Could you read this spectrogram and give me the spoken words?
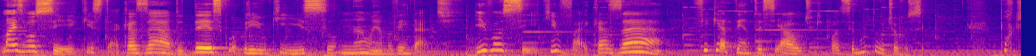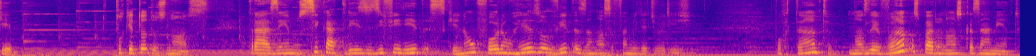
Mas você que está casado descobriu que isso não é uma verdade. E você que vai casar, fique atento a esse áudio que pode ser muito útil a você. Por quê? Porque todos nós trazemos cicatrizes e feridas que não foram resolvidas na nossa família de origem. Portanto, nós levamos para o nosso casamento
